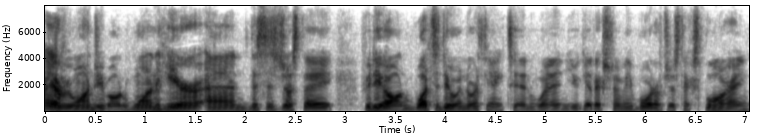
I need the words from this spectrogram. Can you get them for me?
Hey everyone, Gbonne1 here, and this is just a video on what to do in North Yankton when you get extremely bored of just exploring.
